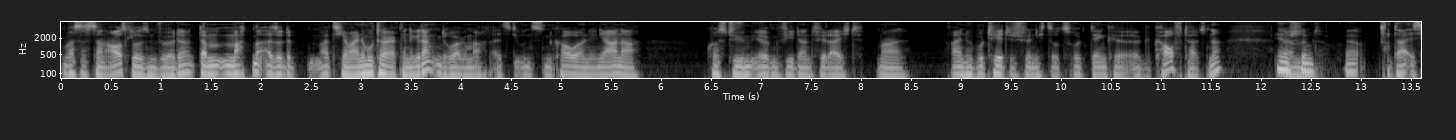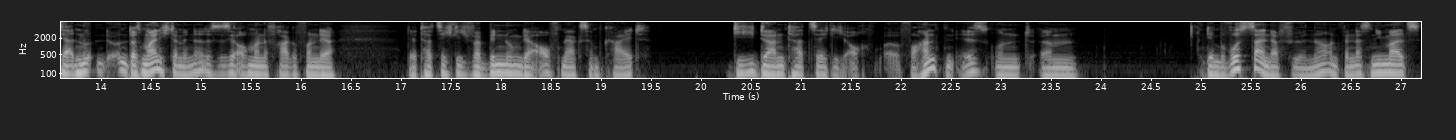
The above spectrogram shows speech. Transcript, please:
was es dann auslösen würde. Da macht man, also da hat sich ja meine Mutter gar keine Gedanken drüber gemacht, als die uns ein Cowboy- und Indianer-Kostüm irgendwie dann vielleicht mal rein hypothetisch, wenn ich so zurückdenke, äh, gekauft hat, ne? Ja, ähm, stimmt, ja. Da ist ja, nur, und das meine ich damit, ne? Das ist ja auch mal eine Frage von der der tatsächlich Verbindung der Aufmerksamkeit, die dann tatsächlich auch äh, vorhanden ist und ähm, dem Bewusstsein dafür. Ne? Und wenn das niemals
